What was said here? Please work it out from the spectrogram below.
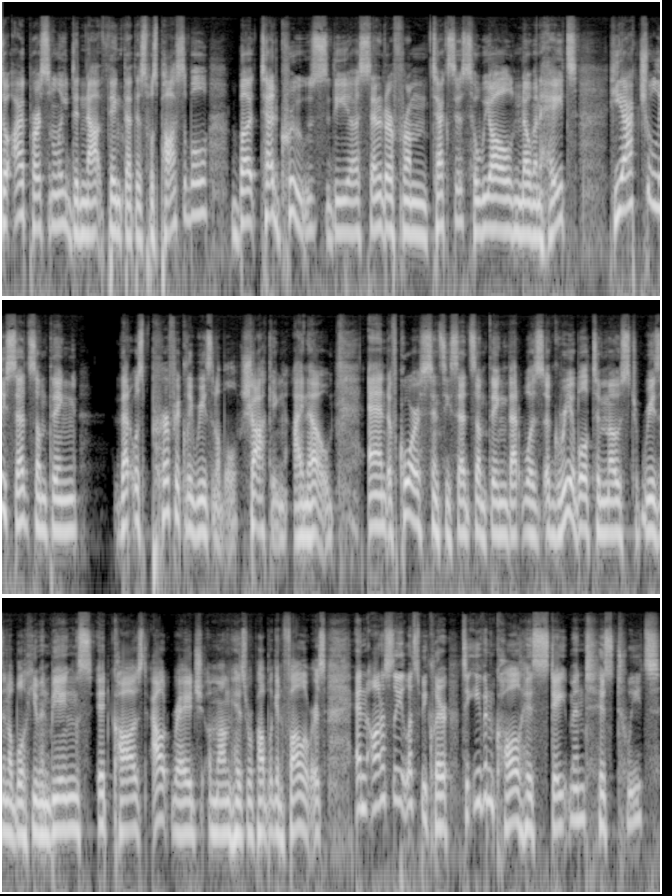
So I personally did not think that this was possible, but Ted Cruz, the uh, senator from Texas, who we all know and hate, he actually said something that was perfectly reasonable. Shocking, I know. And of course, since he said something that was agreeable to most reasonable human beings, it caused outrage among his Republican followers. And honestly, let's be clear to even call his statement, his tweets,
